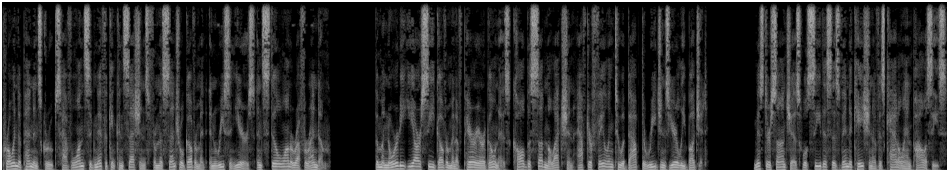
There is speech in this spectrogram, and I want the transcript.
Pro-independence groups have won significant concessions from the central government in recent years and still want a referendum. The minority ERC government of Pere Aragonès called the sudden election after failing to adopt the region's yearly budget. Mr. Sanchez will see this as vindication of his Catalan policies,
